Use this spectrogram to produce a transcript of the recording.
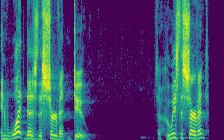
And what does the servant do? So, who is the servant?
